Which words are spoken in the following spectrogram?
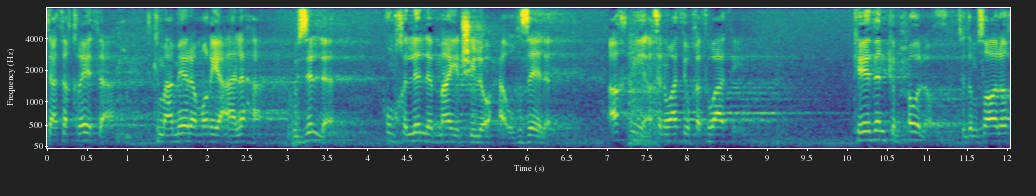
تاثقريثا كما ميرا مريا آلها. وزلة. هم خلله بما يتشيلوحة وغزيلة. أخني أخنواثي وخثواثي كيذن كم حولخ تدم صالخ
